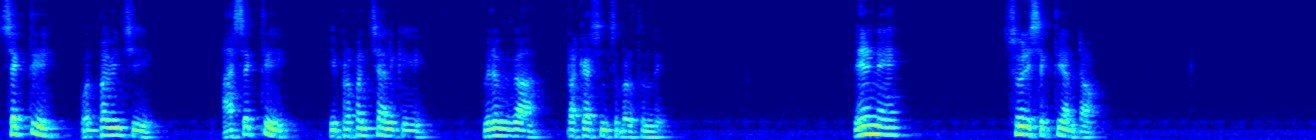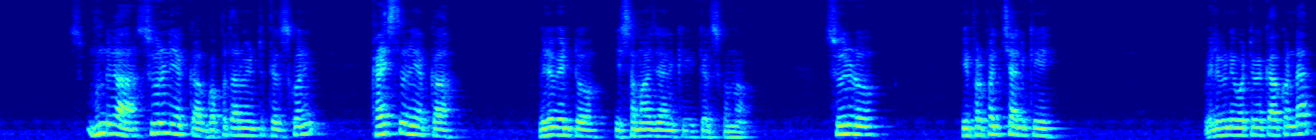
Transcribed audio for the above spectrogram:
శక్తి ఉద్భవించి ఆ శక్తి ఈ ప్రపంచానికి వెలుగుగా ప్రకాశించబడుతుంది. దీనినే సూర్యశక్తి అంటాం. ముందుగా సూర్యుని యొక్క గొప్పతనం ఏంటో తెలుసుకొని క్రైస్తవుని యొక్క విలువేంటో ఈ సమాజానికి తెలుసుకుందాం. సూర్యుడు ఈ ప్రపంచానికి వెలుగునివ్వటమే కాకుండా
